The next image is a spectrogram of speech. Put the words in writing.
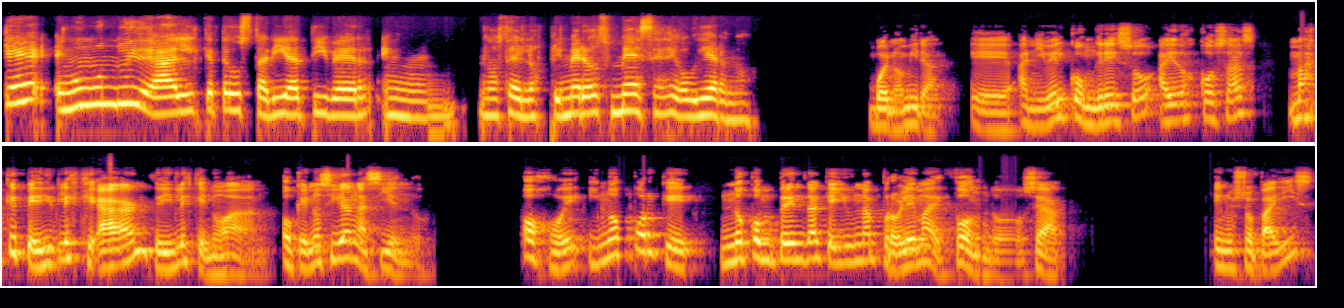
¿Qué en un mundo ideal, qué te gustaría a ti ver en, no sé, los primeros meses de gobierno? Bueno, mira, eh, a nivel Congreso hay dos cosas, más que pedirles que hagan, pedirles que no hagan o que no sigan haciendo. Ojo, eh, y no porque no comprenda que hay un problema de fondo, o sea, en nuestro país,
